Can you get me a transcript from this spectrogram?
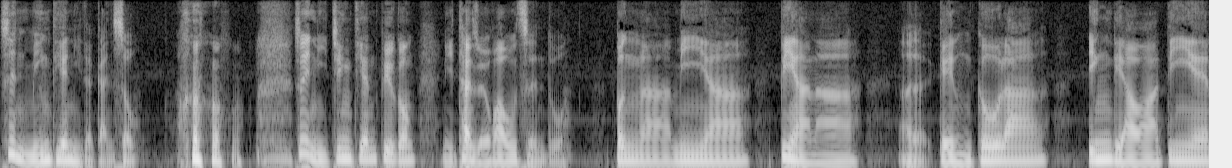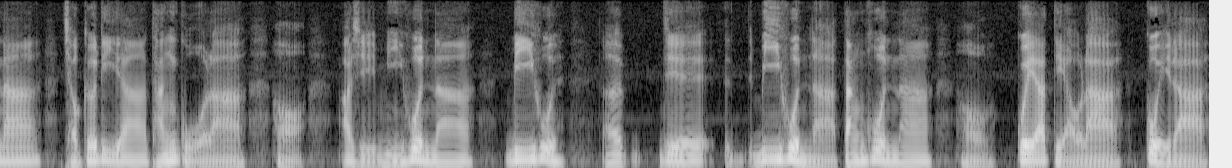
是明天你的感受。所以你今天，譬如说你碳水化合物吃很多，饭啊、面啊、饼啦、呃、鸡卵糕啦、饮料啊、甜的啦、巧克力啊、糖果啦，哦，还是米粉啊、米粉，呃。这米粉呐、冬粉呐、哦，粿啊条啦、粿啦、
